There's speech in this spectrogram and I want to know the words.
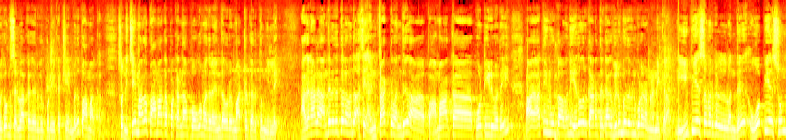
மிகவும் செல்வாக்காக இருக்கக்கூடிய கட்சி என்பது பாமக. ஸோ நிச்சயமாக பாமக பக்கம் தான் போகும். அதில் எந்த ஒரு மாற்று கருத்தும் இல்லை. அதனால அந்த விதத்துல வந்து அசை இன்ஃபேக்ட் வந்து பாமக போட்டியிடுவதை அதிமுக வந்து ஏதோ ஒரு காரணத்திற்காக விரும்புதுன்னு கூட நம்ம நினைக்கலாம். இபிஎஸ் அவர்கள் வந்து ஓபிஎஸும்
